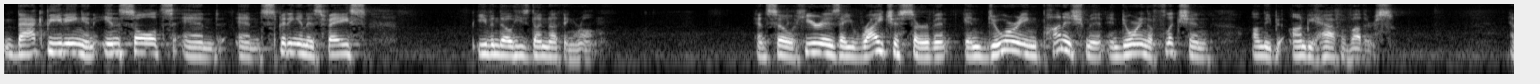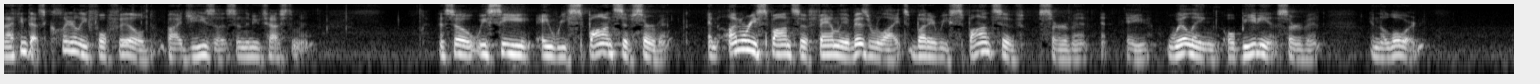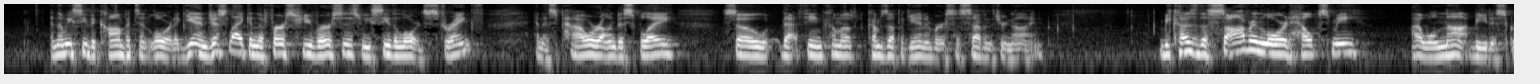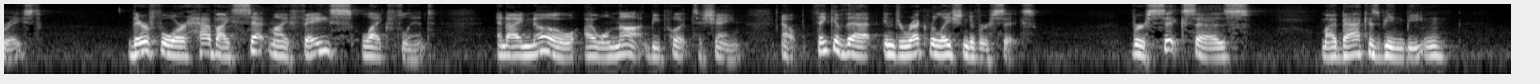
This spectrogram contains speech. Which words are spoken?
backbeating and insults and, and spitting in his face, even though he's done nothing wrong. And so here is a righteous servant enduring punishment, enduring affliction on, the, on behalf of others. And I think that's clearly fulfilled by Jesus in the New Testament. And so we see a responsive servant an unresponsive family of Israelites, but a responsive servant, a willing, obedient servant in the Lord. And then we see the competent Lord. Again, just like in the first few verses, we see the Lord's strength and his power on display. So that theme come up, comes up again in verses 7 through 9. Because the sovereign Lord helps me, I will not be disgraced. Therefore, have I set my face like flint and I know I will not be put to shame. Now, think of that in direct relation to verse 6. Verse 6 says, My back is being beaten,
